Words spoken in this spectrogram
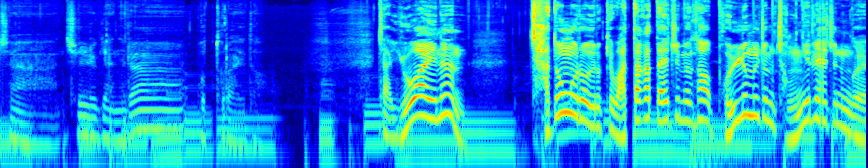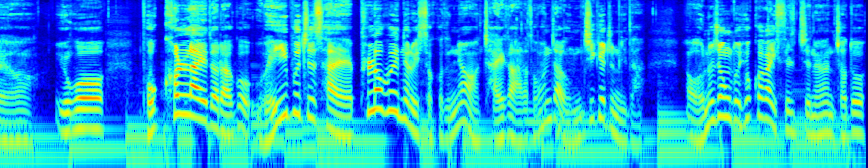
자, 76이 아니라 오토라이더. 자, UI는 자동으로 이렇게 왔다 갔다 해주면서 볼륨을 좀 정리를 해주는 거예요. 요거 보컬라이더라고 웨이브즈사의 플러그인으로 있었거든요. 자기가 알아서 혼자 움직여줍니다. 어느 정도 효과가 있을지는 저도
